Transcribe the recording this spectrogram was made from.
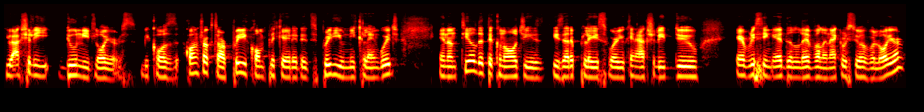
you actually do need lawyers because contracts are pretty complicated. It's pretty unique language. And until the technology is, is at a place where you can actually do everything at the level and accuracy of a lawyer,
